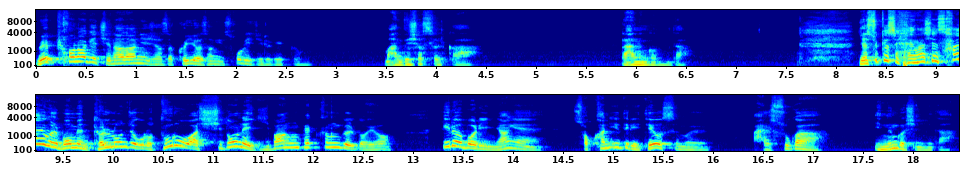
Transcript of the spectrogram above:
왜 편하게 지나다니셔서 그 여성이 소리 지르게끔 만드셨을까? 라는 겁니다. 예수께서 행하신 사역을 보면 결론적으로 두로와 시돈의 이방 백성들도요, 잃어버린 양에 속한 이들이 되었음을 알 수가 있는 것입니다.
